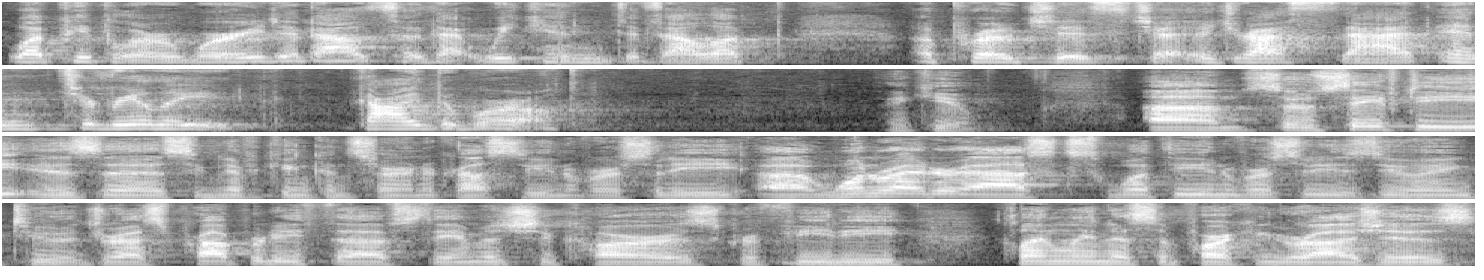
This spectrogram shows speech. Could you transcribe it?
what people are worried about so that we can develop approaches to address that and to really guide the world. Thank you. Um, so safety is a significant concern across the university. Uh, one writer asks what the university is doing to address property thefts, damage to cars, graffiti, cleanliness of parking garages,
